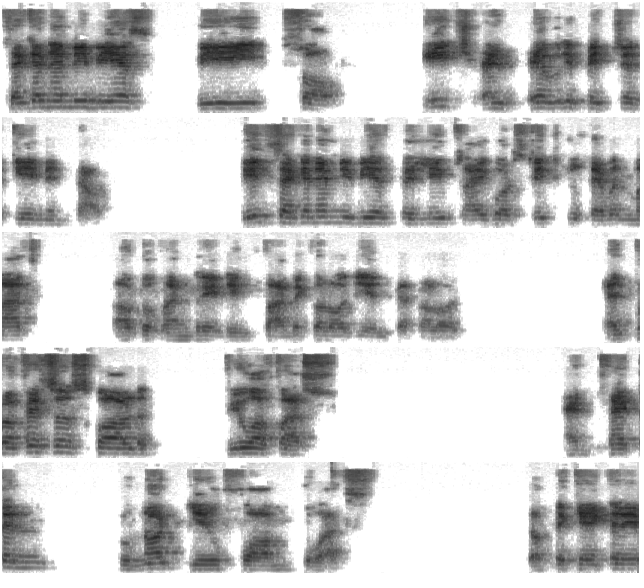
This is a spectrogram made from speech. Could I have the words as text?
second MBBS, we saw each and every picture came in town. In second MBBS prelims, I got six to seven marks out of 100 in pharmacology and pathology. And professors called few of us and threatened to not give form to us. Dr. Kekere,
